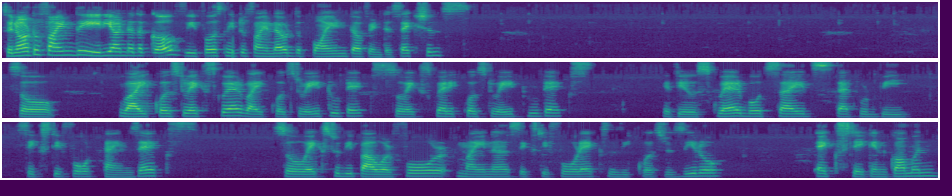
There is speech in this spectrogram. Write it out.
So in order to find the area under the curve, we first need to find out the point of intersections. So y equals to x square, y equals to 8 root x. So x square equals to 8 root x. If you square both sides, that would be 64 times x so x to the power 4 minus 64x is equals to 0. x taken common,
